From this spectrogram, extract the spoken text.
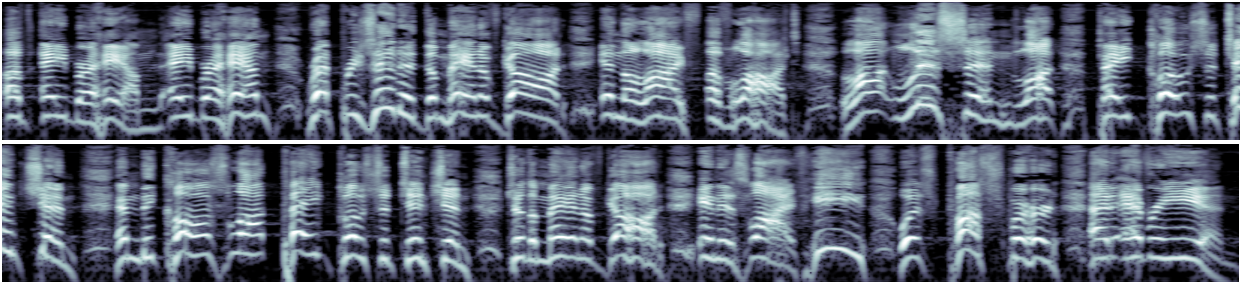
of Abraham. Abraham represented the man of God in the life of Lot. Lot listened. Lot paid close attention attention. And because Lot paid close attention to the man of God in his life, he was prospered at every end.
